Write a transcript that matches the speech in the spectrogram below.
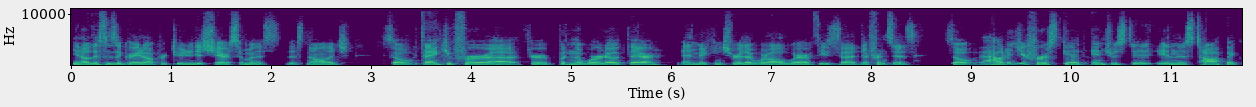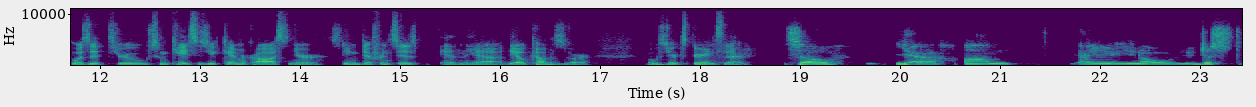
you know, this is a great opportunity to share some of this this knowledge. So thank you for uh, for putting the word out there and making sure that we're all aware of these uh, differences. So, how did you first get interested in this topic? Was it through some cases you came across and you're seeing differences in the uh, the outcomes, or what was your experience there? So, yeah, um, I, you know, just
